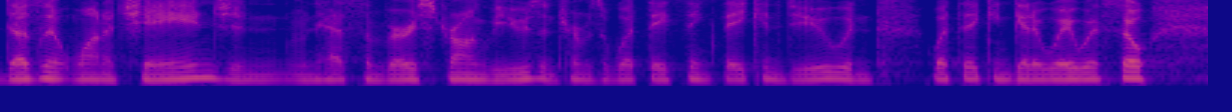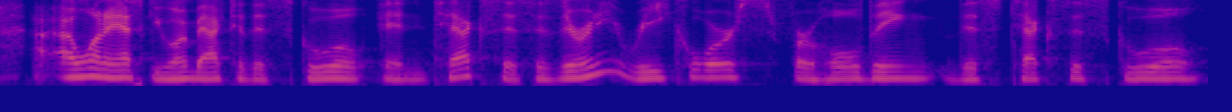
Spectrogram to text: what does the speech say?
doesn't want to change and, and has some very strong views in terms of what they think they can do and what they can get away with. So I, I want to ask you, going back to this school in Texas, is there any recourse for holding this Texas school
